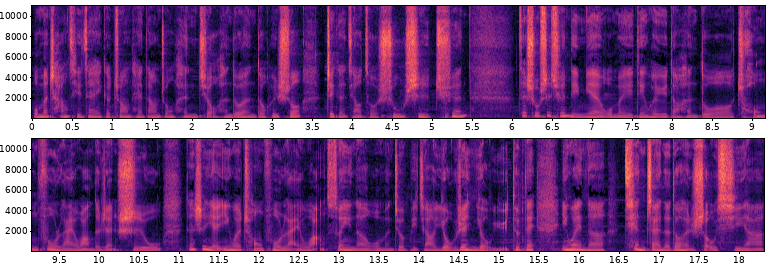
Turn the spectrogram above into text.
我们长期在一个状态当中很久，很多人都会说这个叫做舒适圈。在舒适圈里面，我们一定会遇到很多重复来往的人事物，但是也因为重复来往，所以呢，我们就比较游刃有余，对不对？因为呢，欠债的都很熟悉啊，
